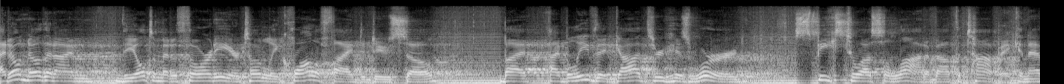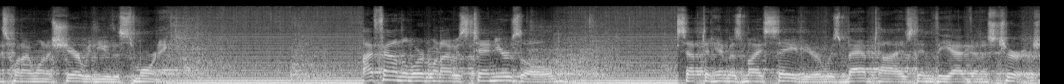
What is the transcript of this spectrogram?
I don't know that I'm the ultimate authority or totally qualified to do so, but I believe that God, through His Word, speaks to us a lot about the topic, and that's what I want to share with you this morning. I found the Lord when I was 10 years old, accepted Him as my Savior, was baptized into the Adventist Church.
